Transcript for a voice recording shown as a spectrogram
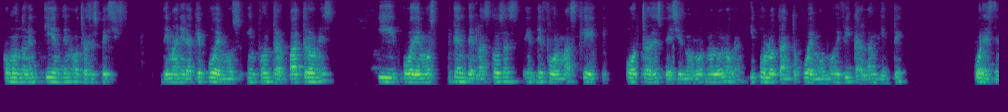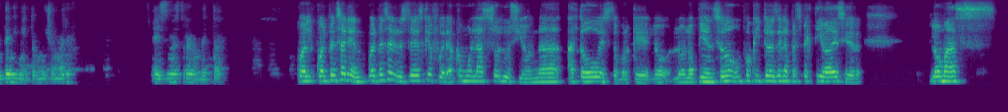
como no lo entienden otras especies. De manera que podemos encontrar patrones y podemos entender las cosas de formas que otras especies no lo, logran. Y por lo tanto podemos modificar el ambiente por este entendimiento mucho mayor. Es nuestra gran ventaja. ¿Cuál, cuál, pensarían, ¿Cuál pensarían ustedes que fuera como la solución a, a todo esto? Porque lo, lo, lo, pienso un poquito desde la perspectiva de ser lo más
